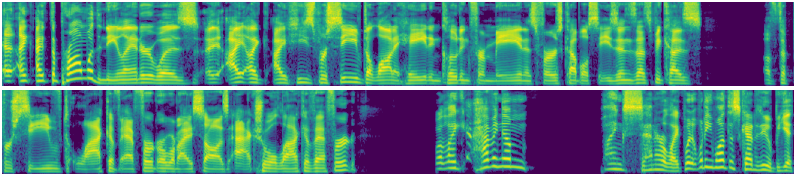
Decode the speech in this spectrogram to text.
I, I, the problem with Nylander was I, I like I he's received a lot of hate, including from me in his first couple seasons. That's because of the perceived lack of effort or what I saw as actual lack of effort. But like having him playing center, like what, what do you want this guy to do? Be a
